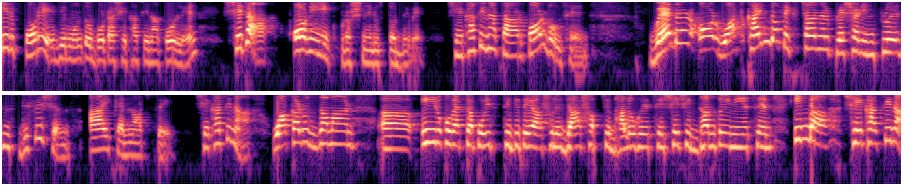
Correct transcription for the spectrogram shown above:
এরপরে যে মন্তব্যটা শেখ হাসিনা করলেন, সেটা অনেক প্রশ্নের উত্তর দেবে। শেখ হাসিনা তারপর বলছেন, whether or kind of of external pressure influenced decisions, i cannot say Sheikh Hasina, Wakeruzzaman এইরকম একটা পরিস্থিতিতে আসলে যা সবচেয়ে ভালো হয়েছে সে সিদ্ধান্তই নিয়েছেন, কিংবা শেখ হাসিনা,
